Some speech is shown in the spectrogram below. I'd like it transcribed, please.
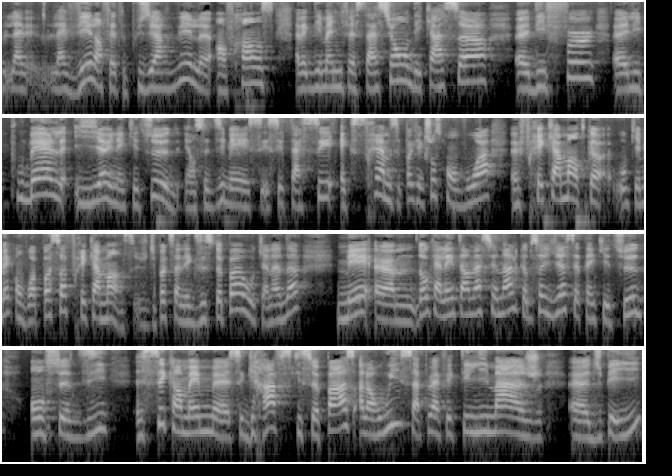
la, ville, en fait, plusieurs villes en France, avec des manifestations, des casseurs, euh, des feux, euh, les poubelles, il y a une inquiétude. Et on se dit, mais c'est assez extrême. C'est pas quelque chose qu'on voit fréquemment. En tout cas, au Québec, on voit pas ça fréquemment. Je dis pas que ça n'existe pas au Canada, mais donc à l'international, comme ça, il y a cette inquiétude on se dit, c'est quand même, c'est grave ce qui se passe. Alors oui, ça peut affecter l'image du pays.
